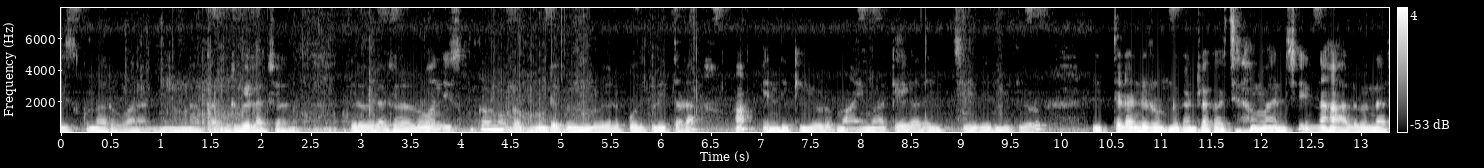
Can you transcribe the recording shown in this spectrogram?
తీసుకున్నారు అని అన్న. నాకు ఇరవై లక్షలు ఇరవై లక్షల లోన్ తీసుకుంటావు నువ్వు. డబ్బులు డెబ్బై మూడు వేల పొదుపులు ఇస్తాడా ఎందుకు ఇవ్వడు మాకే కదా ఇచ్చేది. ఎందుకు ఇవ్వడు ఇత్తడండి రెండు గంటలకు వచ్చిన మనిషి. నాలుగున్నర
